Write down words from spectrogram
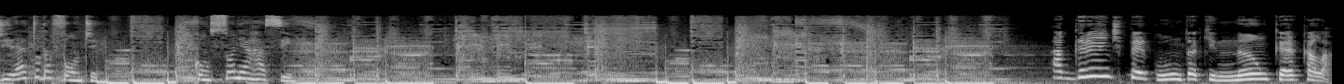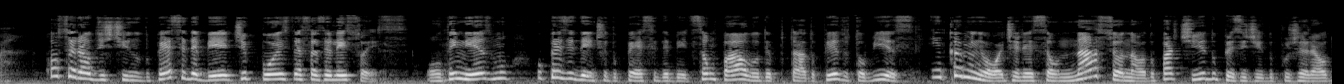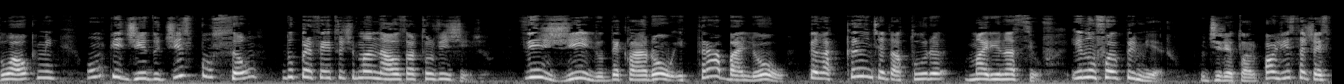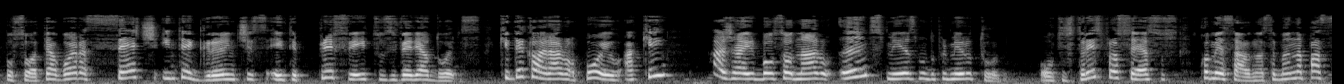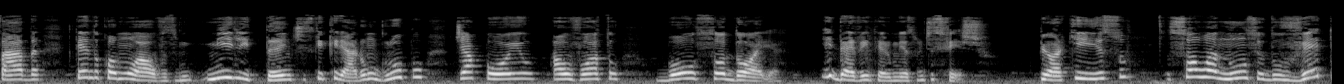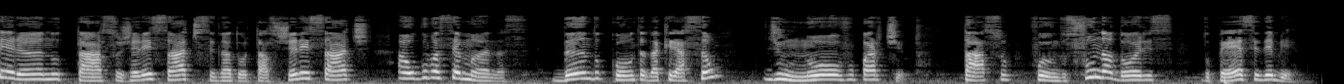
Direto da Fonte, com Sônia Rassi. A grande pergunta que não quer calar: qual será o destino do PSDB depois dessas eleições? Ontem mesmo, o presidente do PSDB de São Paulo, o deputado Pedro Tobias, encaminhou à direção nacional do partido, presidido por Geraldo Alckmin, um pedido de expulsão do prefeito de Manaus, Arthur Vigílio. Vigílio declarou e trabalhou pela candidatura Marina Silva. E não foi o primeiro. O Diretório Paulista já expulsou até agora sete integrantes entre prefeitos e vereadores, que declararam apoio a quem? A Jair Bolsonaro antes mesmo do primeiro turno. Outros três processos começaram na semana passada, tendo como alvos militantes que criaram um grupo de apoio ao voto Bolsodória e devem ter o mesmo desfecho. Pior que isso, só o anúncio do veterano Tasso Gereissati, senador Tasso Gereissati, há algumas semanas, dando conta da criação de um novo partido. Tasso foi um dos fundadores do PSDB.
